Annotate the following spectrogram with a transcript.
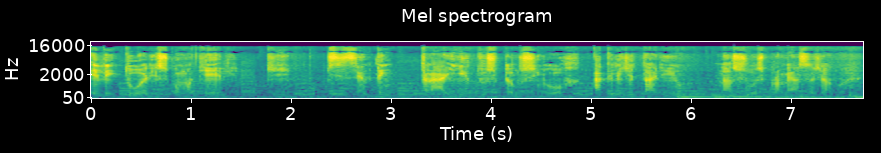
eleitores como aquele, que se sentem traídos pelo Senhor, acreditariam nas suas promessas de agora.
